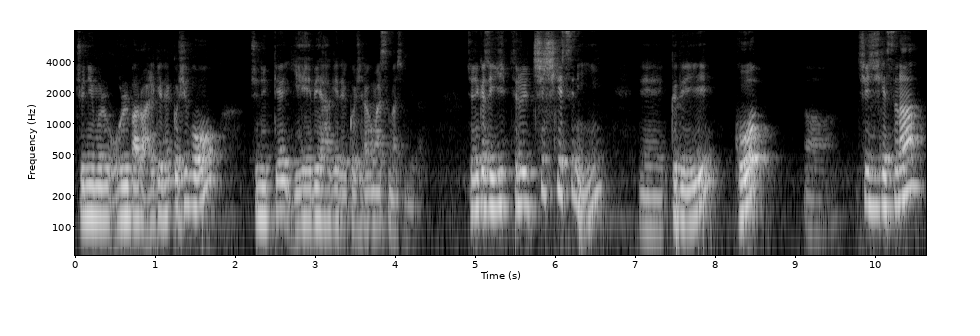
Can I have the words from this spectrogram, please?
주님을 올바로 알게 될 것이고 주님께 예배하게 될 것이라고 말씀하십니다. 주님께서 이집트를 치시겠으니 예, 그들이 곧 어, 치시겠으나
